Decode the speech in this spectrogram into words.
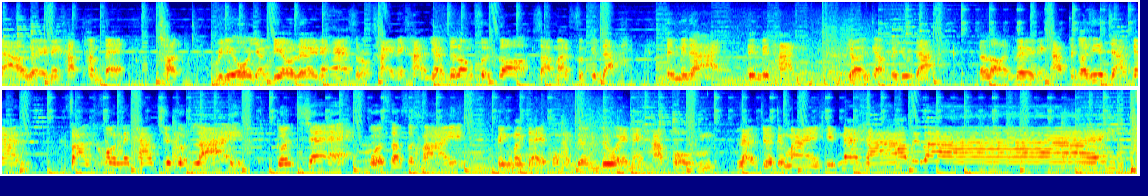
ยาวเลยนะครับทำแต่ช็อตวิดีโออย่างเดียวเลยนะฮะสำหรับใครนะครับอยากจะลองฝึกก็สามารถฝึกกันได้เต้นไม่ได้เต้นไม่ทันย้อนกลับไปดูได้ ตลอดเลยนะครับ แต่ก่อนที่จะจากกัน ฝากทุกคนนะครับช่วยกดไลค์กดแชร์ กด subscribe เป็นกำลังใจให้ผมเหมือนเดิมด้วยนะครับผม แล้วเจอกันใหม่คลิปหน้าครับ บ๊ายบาย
